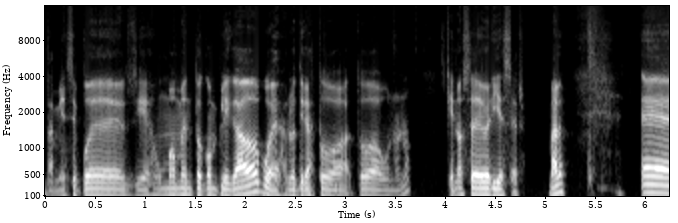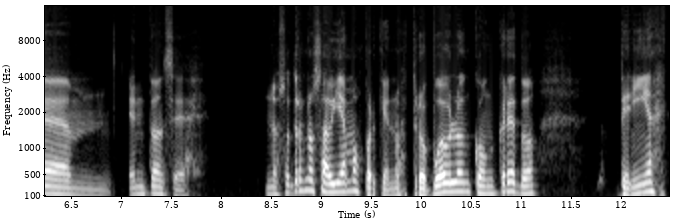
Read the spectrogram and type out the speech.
también se puede, si es un momento complicado, pues lo tiras todo, todo a uno, ¿no? Que no se debería hacer, ¿vale? Em, entonces, nosotros no sabíamos porque nuestro pueblo en concreto tenías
